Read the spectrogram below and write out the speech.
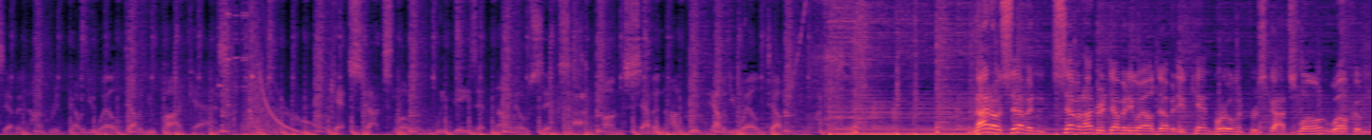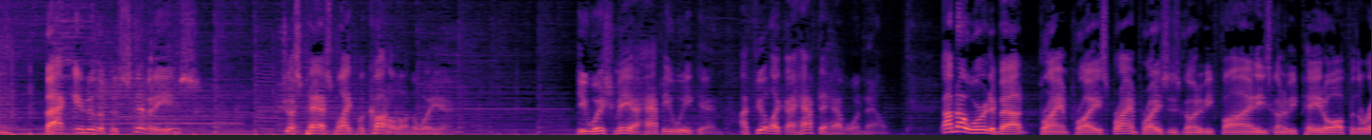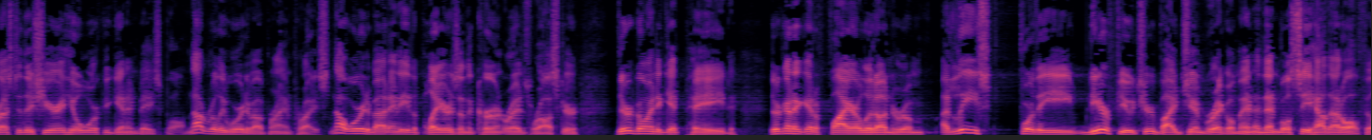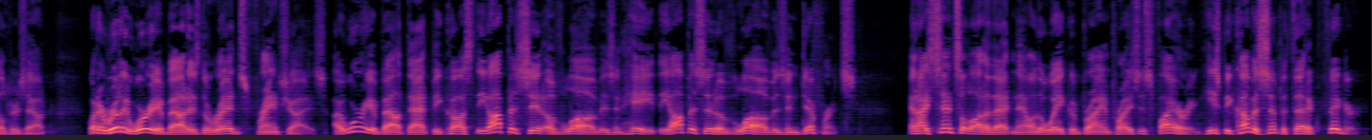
700 WLW podcast. Catch Scott Sloan weekdays at 9.06 on 700 WLW. 907 700 WLW. Ken Bruin for Scott Sloan. Welcome back into the festivities. Just past Mike McConnell on the way in. He wished me a happy weekend. I feel like I have to have one now. I'm not worried about Bryan Price. Bryan Price is going to be fine. He's going to be paid off for the rest of this year. He'll work again in baseball. Not really worried about Bryan Price. Not worried about any of the players on the current Reds roster. They're going to get paid. They're going to get a fire lit under them, at least for the near future by Jim Riggleman, and then we'll see how that all filters out. What I really worry about is the Reds franchise. I worry about that because the opposite of love isn't hate. The opposite of love is indifference. And I sense a lot of that now in the wake of Bryan Price's firing. He's become a sympathetic figure,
